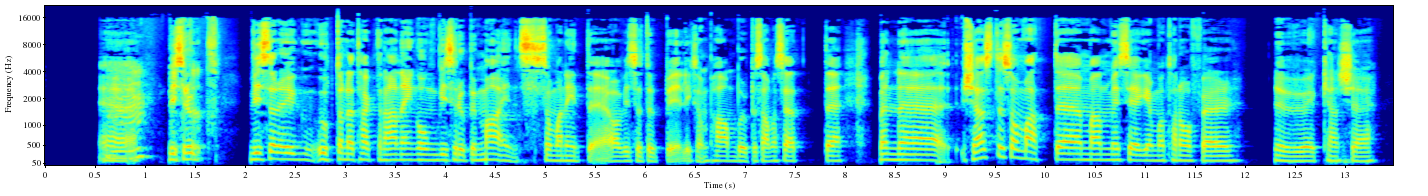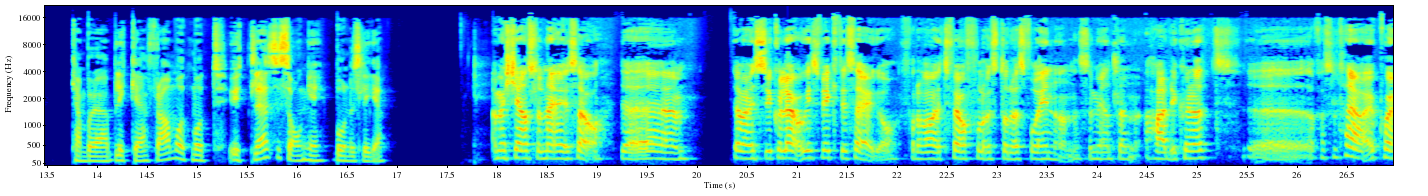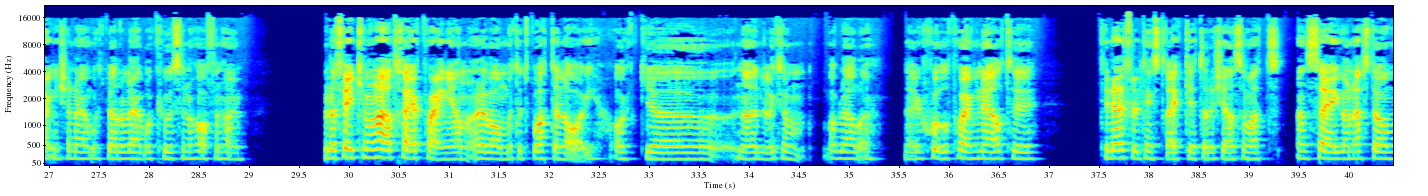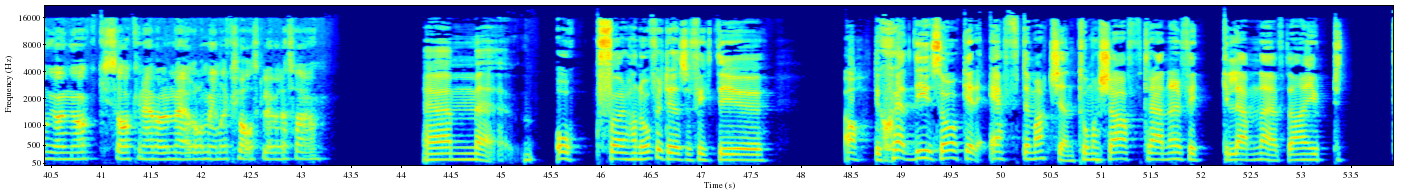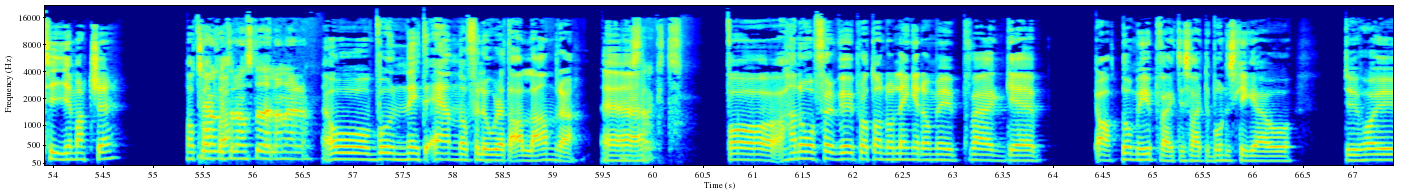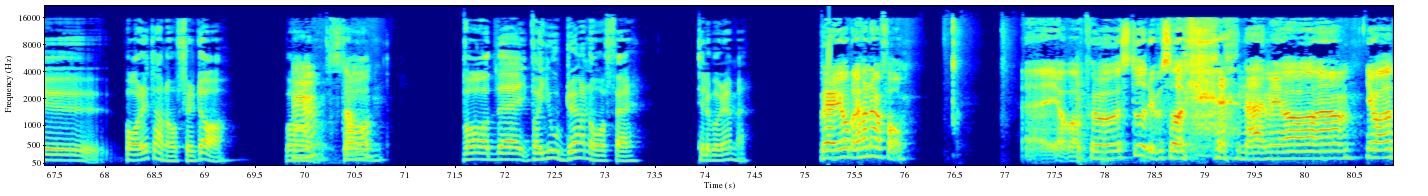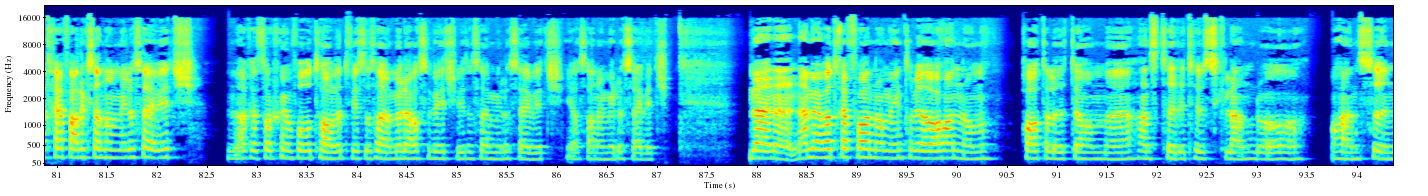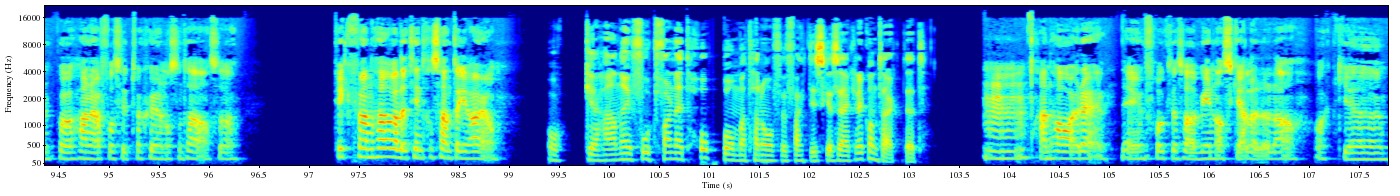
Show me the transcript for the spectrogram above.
Eh, Mm, visar, upp, visar upp de där takterna han en gång visade upp i Mainz som han inte har visat upp i liksom, Hamburg på samma sätt. Eh, Men eh, känns det som att eh, man med seger mot Hannover nu eh, kanske kan börja blicka framåt mot ytterligare en säsong i Bundesliga? Ja, men känslan är ju så. Det, det var en psykologiskt viktig seger, för det var ju två förluster dessförinnan som egentligen hade kunnat eh, resultera i poäng, kände jag, mot både Leverkusen och Hoffenheim. Men då fick man den här tre poängen och det var mot ett bottenlag. Och eh, nu är det liksom, vad blir det? Det är sju poäng ner till, till nedflyttningsstrecket och det känns som att en seger nästa omgång och saken är väl mer eller mindre klar skulle jag vilja säga. Um, och för Hannovers del så fick det ju, ja, det skedde ju saker efter matchen. Thomas Schaff, tränaren, fick lämna efter han gjort tio matcher. Något sånt va? den stilen är det. Och vunnit en och förlorat alla andra. Eh, Exakt. vad, Hannover, vi har ju pratat om dem länge, de är ju på väg, eh, ja, de är ju på väg till Zweite Bundesliga och du har ju varit i Hannover idag. Vad, Mm, vad, vad, eh, vad gjorde Hannover till att börja med? Vad jag gjorde i Hannover? Eh, jag var på studiebesök. Nej, men jag, eh, jag träffade Alexander Milosevic. Med reservation för uttalet. Vissa säger Milosevic, vissa säger Milosevic. Jag sa nej Milosevic. Men, eh, nej, men jag var och träffade honom, intervjuade honom, pratade lite om uh, hans tid i Tyskland och, och hans syn på Hannovers situation och sånt här. Så fick man höra lite intressanta grejer. Och han har ju fortfarande ett hopp om att Hannover faktiskt ska säkra kontraktet. Mm, han har ju det. Det är ju en fruktansvärd vinnarskalle det där. Och eh,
